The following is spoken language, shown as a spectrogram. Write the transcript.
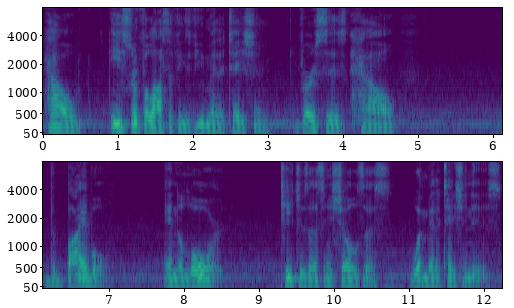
how Eastern philosophies view meditation versus how the Bible and the Lord teaches us and shows us what meditation is.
